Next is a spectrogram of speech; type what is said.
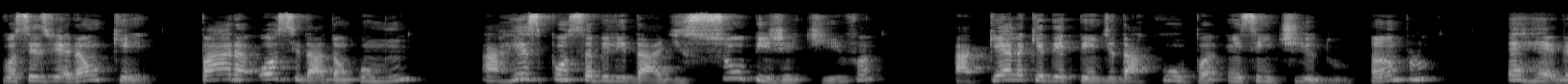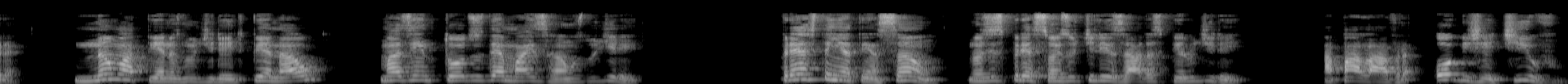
vocês verão que, para o cidadão comum, a responsabilidade subjetiva, aquela que depende da culpa em sentido amplo, é regra não apenas no direito penal, mas em todos os demais ramos do direito. Prestem atenção nas expressões utilizadas pelo direito. A palavra objetivo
